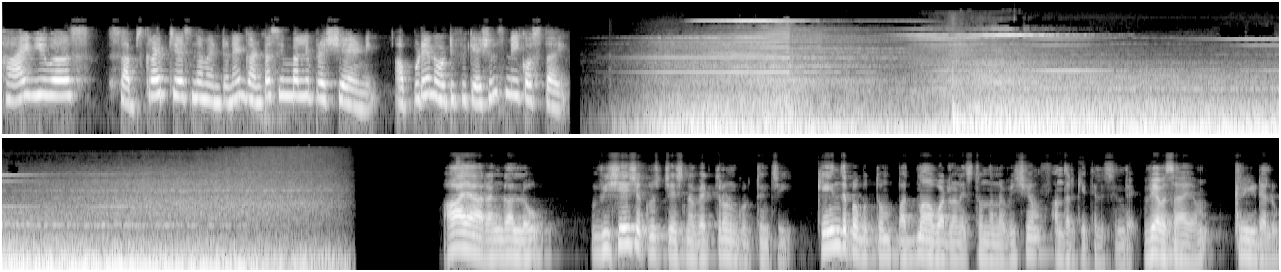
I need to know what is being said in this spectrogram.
హాయ్ వ్యూవర్స్ సబ్స్క్రైబ్ చేసిన వెంటనే గంట సింబల్ని ప్రెస్ చేయండి. అప్పుడే నోటిఫికేషన్స్ మీకు వస్తాయి ఆయా రంగాల్లో విశేష కృషి చేసిన వ్యక్తులను గుర్తించి కేంద్ర ప్రభుత్వం పద్మ అవార్డులను ఇస్తుందన్న విషయం అందరికీ తెలిసిందే. వ్యవసాయం క్రీడలు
